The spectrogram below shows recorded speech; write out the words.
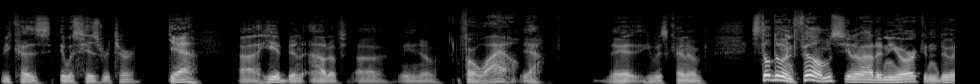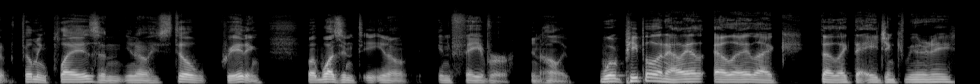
because it was his return. yeah, Uh, he had been out of, uh, you know, for a while. They, he was kind of still doing films, you know, out of New York and doing filming plays, and you know, he's still creating, but wasn't, you know, in favor in Hollywood. Were people in LA, LA like the like the agent community?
